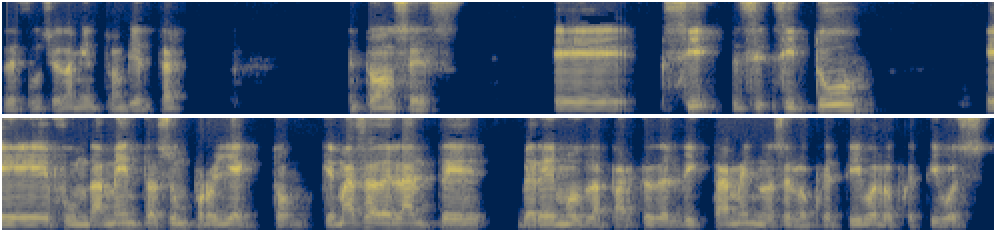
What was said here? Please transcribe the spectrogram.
de funcionamiento ambiental. Entonces, eh, si, si, si, tú eh, fundamentas un proyecto, que más adelante veremos la parte del dictamen, no es el objetivo, el objetivo es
